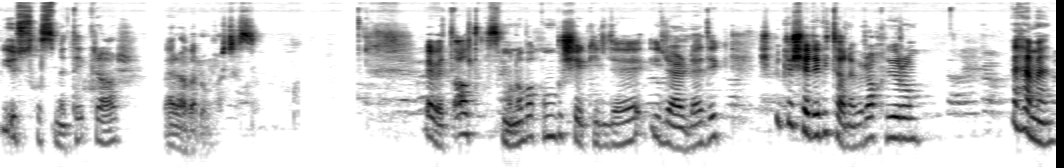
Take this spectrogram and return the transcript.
bir üst kısmı tekrar beraber olacağız. Evet alt kısmına bakın bu şekilde ilerledik. Şimdi köşede bir tane bırakıyorum. Ve hemen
